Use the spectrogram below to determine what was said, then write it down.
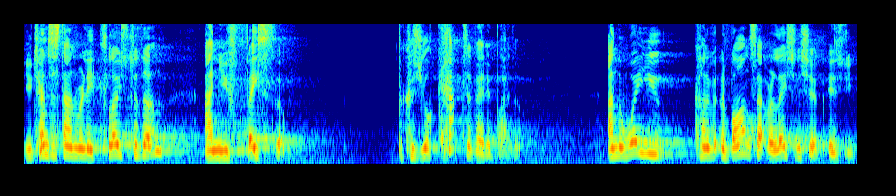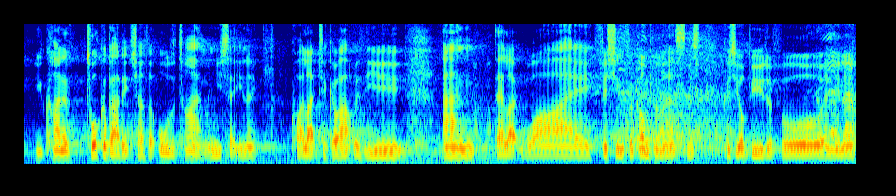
you tend to stand really close to them and you face them because you're captivated by them. And the way you kind of advance that relationship is you, you kind of talk about each other all the time and you say, you know, quite like to go out with you. And they're like, why? Fishing for compliments because you're beautiful and, you know,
